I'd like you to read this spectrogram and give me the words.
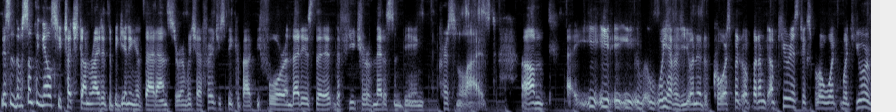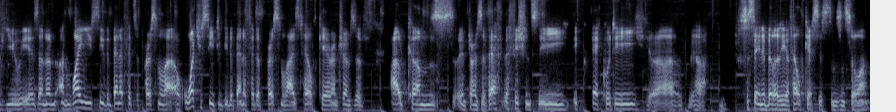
Listen, there was something else you touched on right at the beginning of that answer, and which I've heard you speak about before, and that is the, the future of medicine being personalized. Um, it, it, we have a view on it, of course, but but I'm, I'm curious to explore what, what your view is and, and why you see the benefits of personalized, what you see to be the benefit of personalized healthcare in terms of outcomes, in terms of efficiency, equity, uh, uh, sustainability of healthcare systems, and so on.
